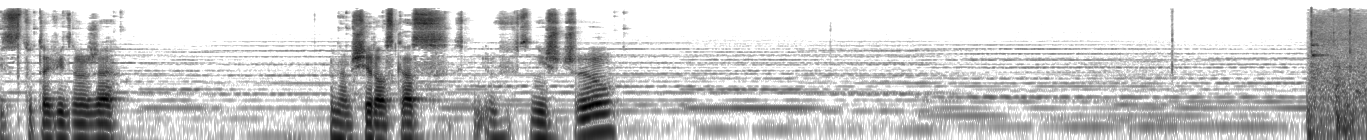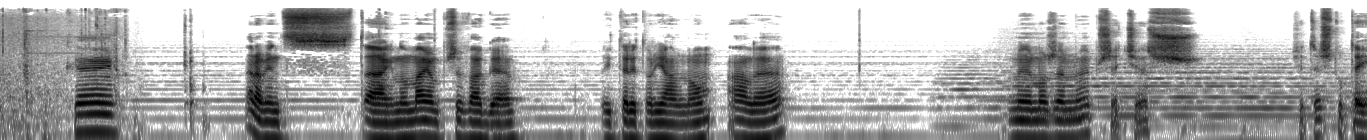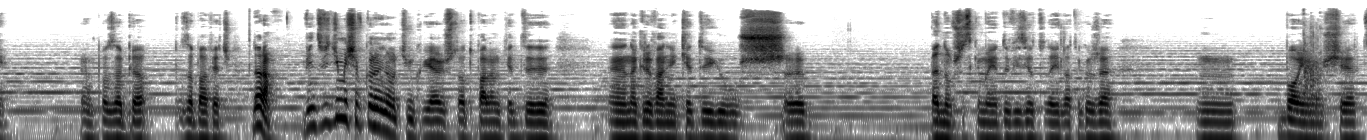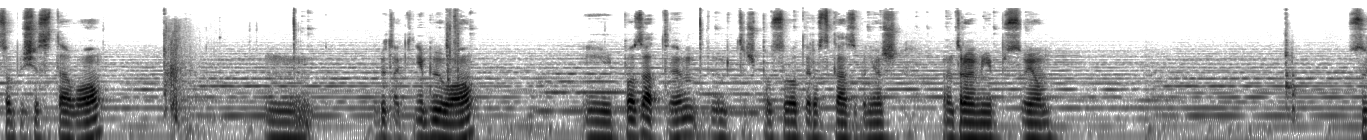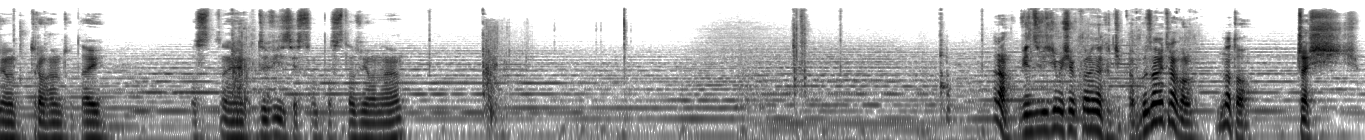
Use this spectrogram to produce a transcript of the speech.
z- tutaj widzę, że nam się rozkaz zniszczył. Okej. No więc tak, no mają przewagę tutaj terytorialną, ale my możemy przecież się też tutaj ją pozabia- pozabawiać. Dobra, więc widzimy się w kolejnym odcinku. Ja już to odpalam, kiedy e, nagrywanie, kiedy już e, będą wszystkie moje dywizje tutaj, dlatego że mm, boję się, co by się stało. Mm, by tak nie było. I poza tym bym też posuwał te rozkazy, ponieważ trochę mi psują. Psują trochę tutaj, jak dywizje są postawione. Dobra, więc widzimy się w kolejnych odcinkach. Wami Travol. No to, cześć!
